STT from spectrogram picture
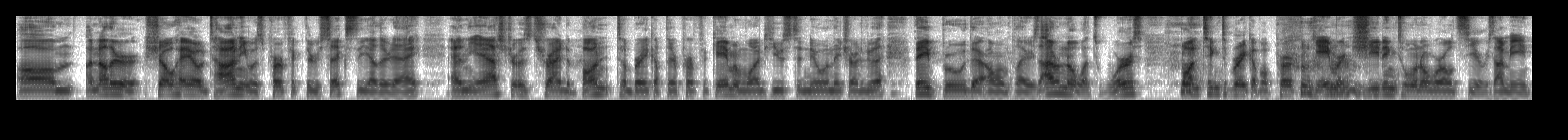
Um, another Shohei Ohtani was perfect through six the other day, and the Astros tried to bunt to break up their perfect game. And what Houston knew when they tried to do that, they booed their own players. I don't know what's worse, bunting to break up a perfect game or cheating to win a World Series. I mean,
